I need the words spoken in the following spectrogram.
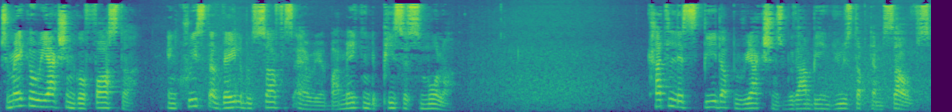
To make a reaction go faster, increase the available surface area by making the pieces smaller. Catalysts speed up reactions without being used up themselves.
